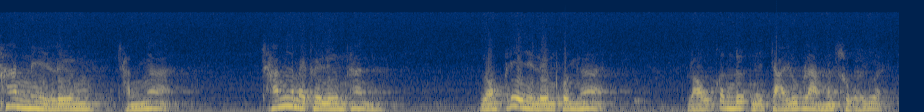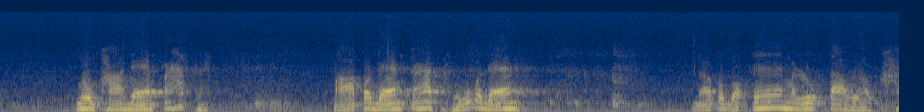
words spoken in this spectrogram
ท่านนี่ลืมฉันง่าย ฉันยังไม่เคยลืมท่าน หลวงพี่นี่ลืมคนง่าย เราก็นึกในใจรูปร่างมันสวยด้วยนุ่มผ้าแดงแป๊ดเลยปากก็แดงแป๊ดหูก็แดง แล้วก็บอกเอ๊ะมันลูกเต้าเราใคร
